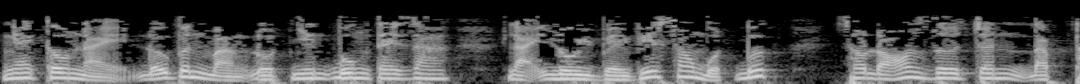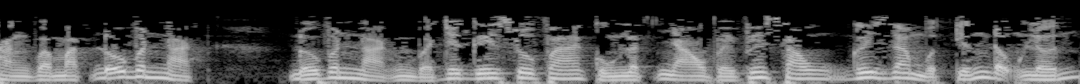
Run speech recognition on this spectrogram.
Nghe câu này, Đỗ Vân Bằng đột nhiên buông tay ra, lại lùi về phía sau một bước, sau đó giơ chân đập thẳng vào mặt Đỗ Vân Nạc. Đỗ Vân Nạc và chiếc ghế sofa cùng lật nhào về phía sau, gây ra một tiếng động lớn.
